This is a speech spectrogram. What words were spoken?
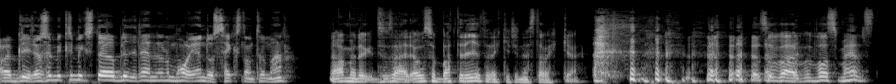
Ja, men blir den så mycket, mycket större blir den? De har ju ändå 16 tummar. Ja, men det, så här, och så batteriet räcker till nästa vecka. så bara, vad som helst.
